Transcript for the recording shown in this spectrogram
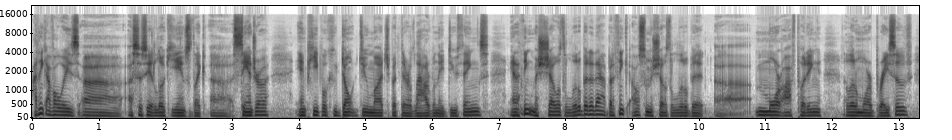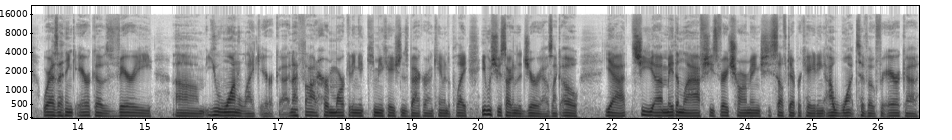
I think I've always uh, associated low key games with like uh, Sandra and people who don't do much, but they're loud when they do things. And I think Michelle is a little bit of that, but I think also Michelle's a little bit uh, more off putting, a little more abrasive. Whereas I think Erika was very, um, you want to like Erika. And I thought her marketing and communications background came into play. Even when she was talking to the jury, I was like, oh, yeah, she uh, made them laugh. She's very charming. She's self deprecating. I want to vote for Erika.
